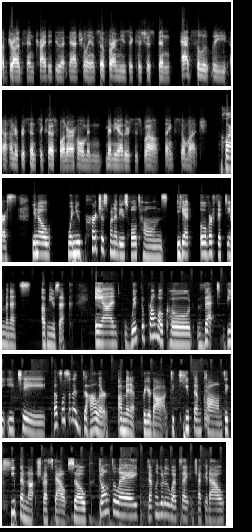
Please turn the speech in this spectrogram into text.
of drugs and try to do it naturally. And so far, music has just been absolutely 100% successful in our home and many others as well. Thanks so much. Of course. You know, when you purchase one of these whole tones, you get over 50 minutes of music. And with the promo code VET, V E T, that's less than a dollar a minute for your dog to keep them calm, to keep them not stressed out. So don't delay. Definitely go to the website and check it out.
